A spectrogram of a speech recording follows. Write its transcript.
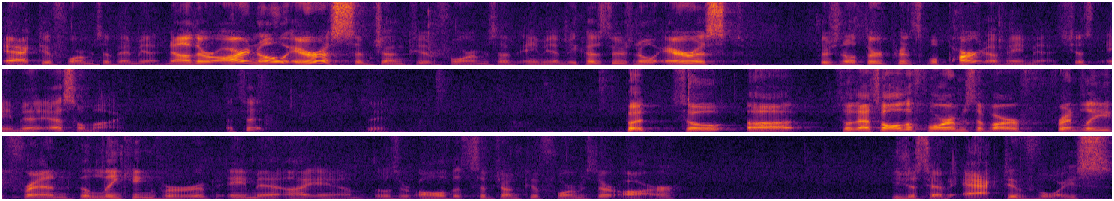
active forms of eimi. Now there are no aorist subjunctive forms of eimi because there's no aorist, there's no third principal part of amen. It's just amen, esomai. That's it. But so, uh, so that's all the forms of our friendly friend, the linking verb, amen, I am. Those are all the subjunctive forms there are. You just have active voice.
